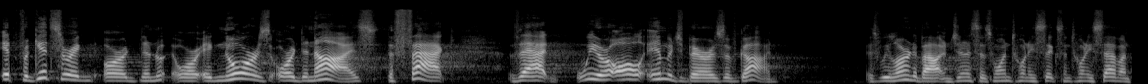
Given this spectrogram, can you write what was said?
It forgets or, or, or ignores or denies the fact that we are all image bearers of God. As we learned about in Genesis 1 26 and 27,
